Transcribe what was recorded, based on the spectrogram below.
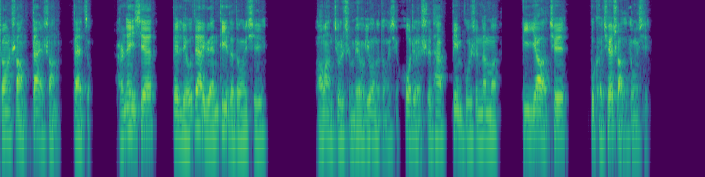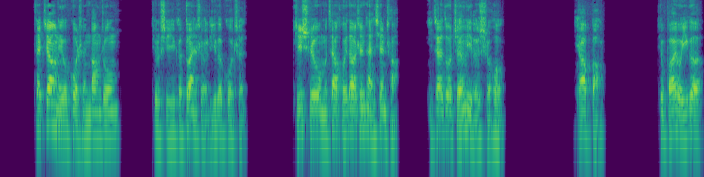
装上、带上、带走，而那些被留在原地的东西，往往就是没有用的东西，或者是它并不是那么必要、缺不可缺少的东西。在这样的一个过程当中，就是一个断舍离的过程。即使我们再回到生产现场，你在做整理的时候，要保就保有一个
